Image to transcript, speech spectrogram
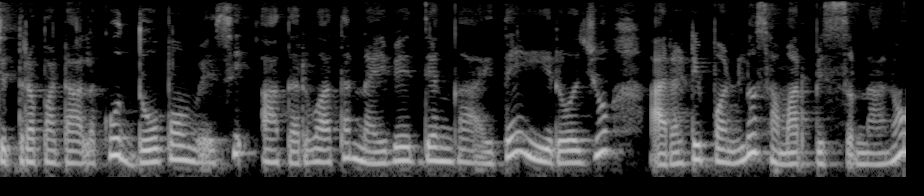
చిత్రపటాలకు ధూపం వేసి ఆ తర్వాత నైవేద్యంగా అయితే ఈరోజు అరటి పండ్లు సమర్పిస్తున్నాను.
